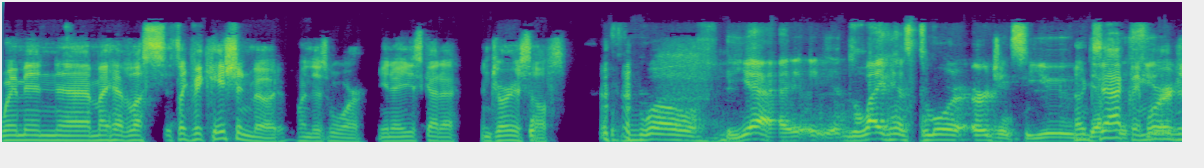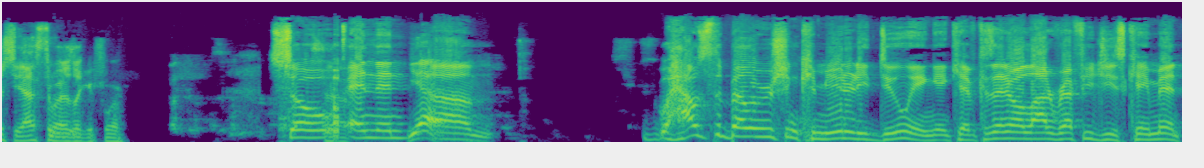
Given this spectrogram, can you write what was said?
Women uh, might have less. It's like vacation mode when there's war. You know, you just gotta enjoy yourselves. well, yeah, it- it- life has more urgency. You Exactly, more urgency. That's the word I was looking for. So, and then, Yeah. um, how's the Belarusian community doing in Kiev? Because I know a lot of refugees came in.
